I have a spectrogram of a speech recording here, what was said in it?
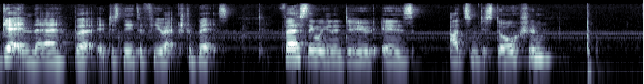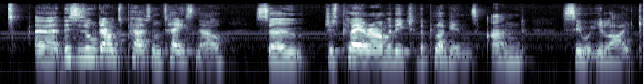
getting there, but it just needs a few extra bits. First thing we're going to do is add some distortion. Uh, this is all down to personal taste now, so just play around with each of the plugins and see what you like.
